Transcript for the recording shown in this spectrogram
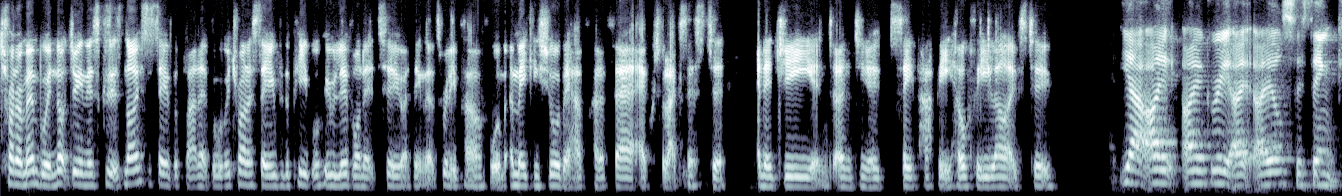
Trying to remember we're not doing this because it's nice to save the planet, but we're trying to save the people who live on it too. I think that's really powerful and making sure they have kind of fair, equitable access to energy and and you know safe, happy, healthy lives too. Yeah, I I agree. I I also think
